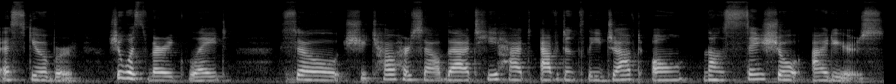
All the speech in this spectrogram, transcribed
as Gilbert. She was very glad, so she told herself that he had evidently dropped on nonsensical ideas,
